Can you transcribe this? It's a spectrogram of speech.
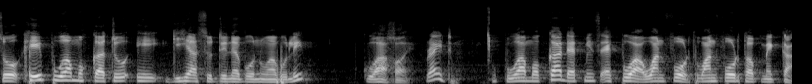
চ' সেই পুৱা মক্কাটো এই গিয়াছুদ্দিনে বনোৱা বুলি কোৱা হয়। ৰাইট পুৱা মক্কা ডেট মিনছ এক পুৱা one fourth one fourth of Mecca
